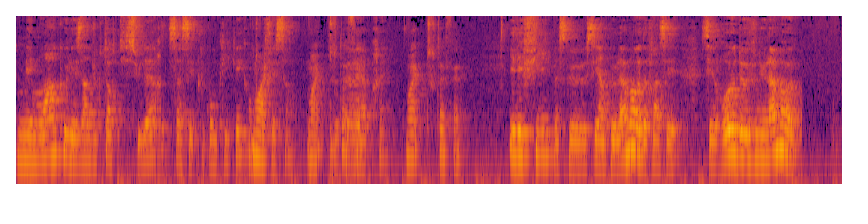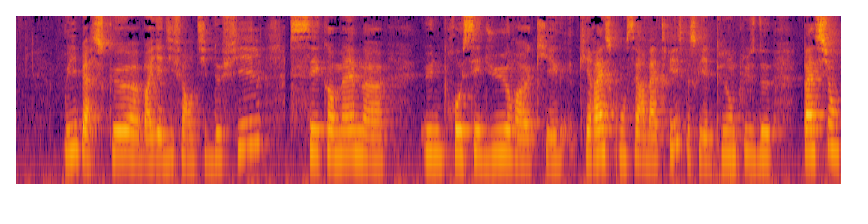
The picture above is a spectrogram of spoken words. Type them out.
Mais moins que les inducteurs tissulaires, ça c'est plus compliqué quand on fait ça. Oui, tout à fait. après. Oui, tout à fait. Et les fils, parce que c'est un peu la mode, enfin c'est redevenu la mode. Oui, parce que euh, bah, il y a différents types de fils. C'est quand même euh, une procédure euh, qui, est, qui reste conservatrice parce qu'il y a de plus en plus de patients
